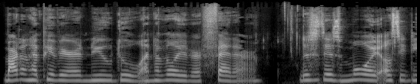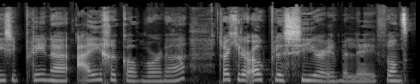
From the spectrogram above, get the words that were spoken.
maar dan heb je weer een nieuw doel en dan wil je weer verder. Dus het is mooi als die discipline eigen kan worden, dat je er ook plezier in beleeft. Want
